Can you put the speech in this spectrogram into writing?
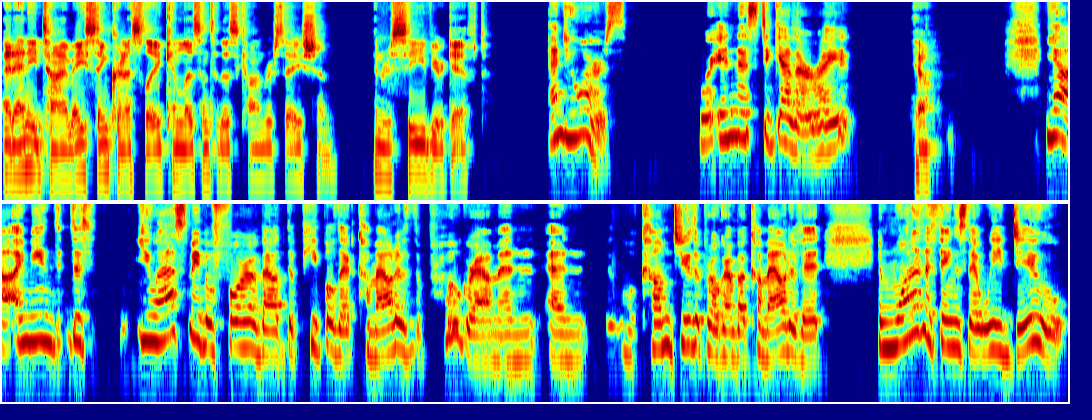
at any time asynchronously can listen to this conversation and receive your gift. And yours. We're in this together right? Yeah yeah, I mean, this, you asked me before about the people that come out of the program and and will come to the program but come out of it. And one of the things that we do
